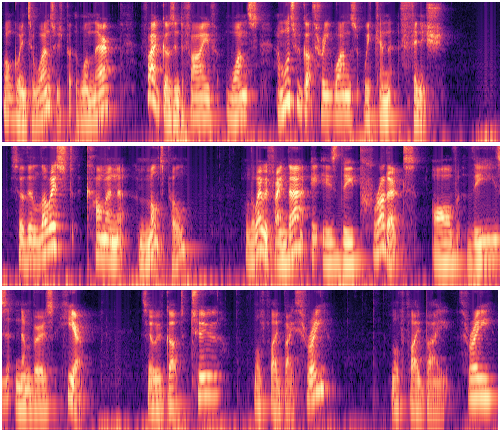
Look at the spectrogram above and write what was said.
won't go into 1, so we just put the 1 there. 5 goes into 5 once, and once we've got three ones, we can finish. So the lowest common multiple well, the way we find that it is the product of these numbers here. So we've got 2 multiplied by 3, multiplied by 3,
